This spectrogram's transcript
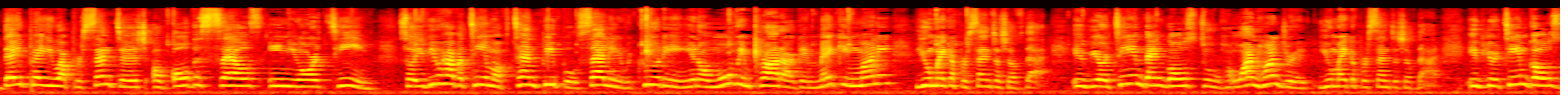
they pay you a percentage of all the sales in your team. So if you have a team of 10 people selling, recruiting, you know, moving product and making money, you make a percentage of that. If your team then goes to 100, you make a percentage of that. If your team goes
